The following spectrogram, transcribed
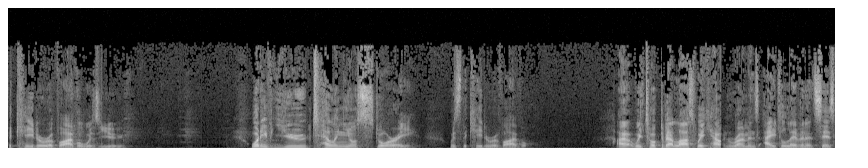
the key to revival was you? What if you telling your story was the key to revival? Uh, we talked about last week how in Romans 8:11 it says,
